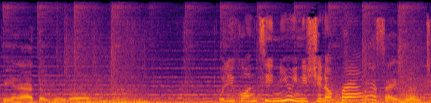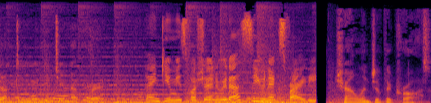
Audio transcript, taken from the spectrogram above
pain. I had to go down. Will you continue in the chain of prayer? Yes, I will continue in the chain of prayer. Thank you, Miss, for sharing with us. See you next Friday. Challenge of the Cross.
